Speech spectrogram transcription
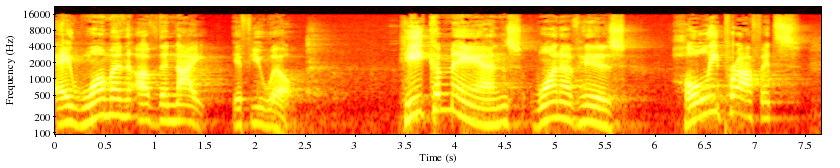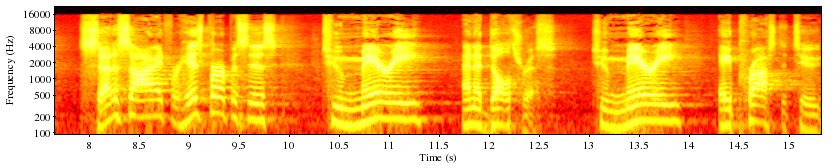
a woman of the night, if you will. He commands one of his holy prophets, set aside for his purposes, to marry an adulteress, to marry a prostitute,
